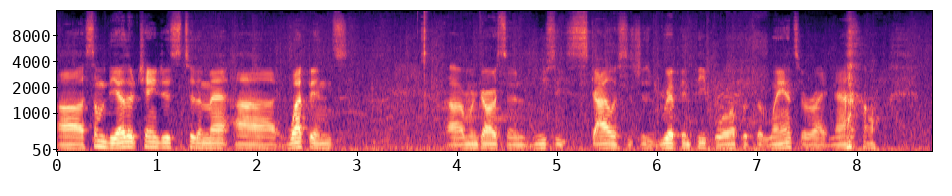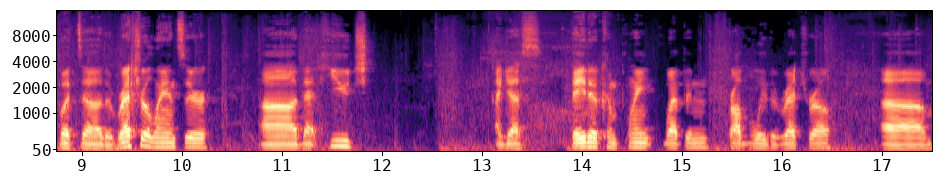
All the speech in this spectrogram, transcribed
Uh, some of the other changes to the uh, weapons uh, in regards to you see Skyllus is just ripping people up with the Lancer right now. but uh, the Retro Lancer, uh, that huge, I guess, beta complaint weapon, probably the Retro. Um,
